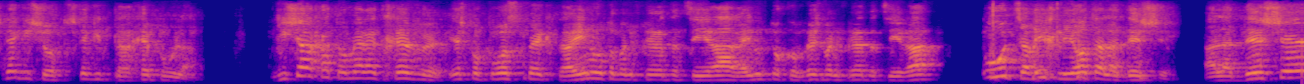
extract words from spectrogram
שתי גישות, שתי דרכי פעולה. גישה אחת אומרת, חבר'ה, יש פה פרוספקט, ראינו אותו בנבחרת הצעירה, ראינו אותו כובש בנבחרת הצעירה, הוא צריך להיות על הדשא. על הדשא,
